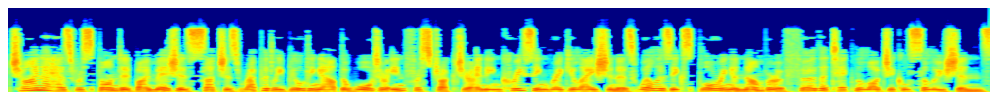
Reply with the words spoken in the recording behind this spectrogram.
China has responded by measures such as rapidly building out the water infrastructure and increasing regulation as well as exploring a number of further technological solutions.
